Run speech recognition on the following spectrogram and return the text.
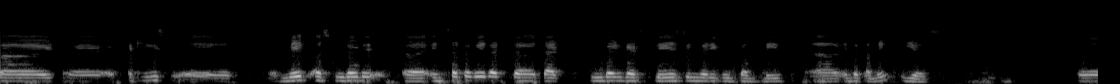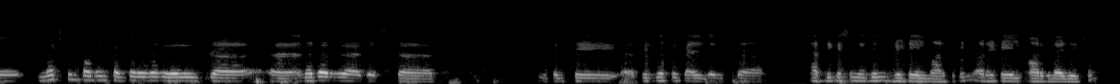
uh, uh, at least uh, make a student in such a way that that student gets placed in very good companies in the coming years. Uh, next important factor over here is uh, uh, another this you can say business intelligence application is in retail marketing or retail organizations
